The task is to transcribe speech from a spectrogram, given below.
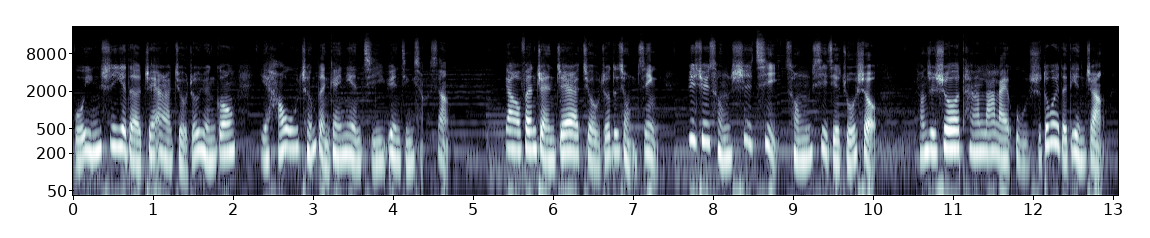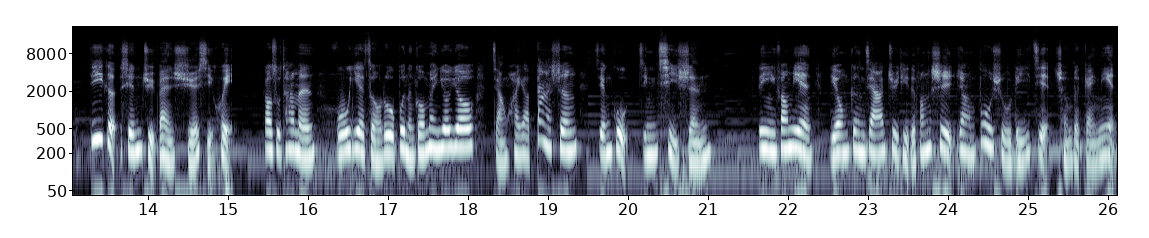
国营事业的 JR 九州员工也毫无成本概念及愿景想象，要翻转 JR 九州的窘境。必须从士气、从细节着手。唐池说，他拉来五十多位的店长，第一个先举办学习会，告诉他们服务业走路不能够慢悠悠，讲话要大声，兼顾精气神。另一方面，也用更加具体的方式让部属理解成本概念。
